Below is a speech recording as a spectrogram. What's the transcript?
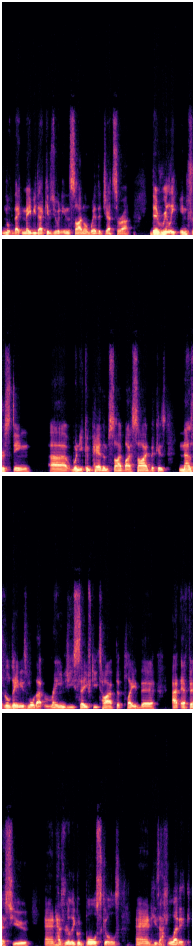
look, maybe that gives you an insight on where the Jets are at. They're really interesting uh, when you compare them side by side because Nasirildeen is more that rangy safety type that played there at FSU and has really good ball skills and he's athletic.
